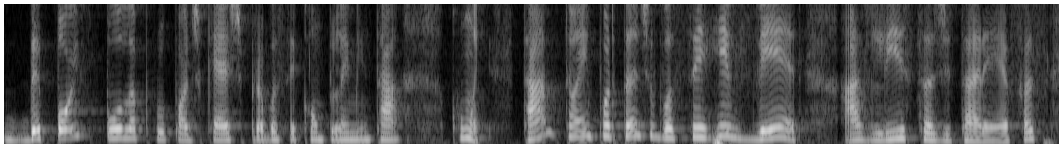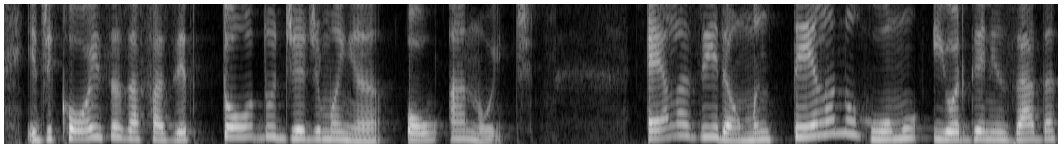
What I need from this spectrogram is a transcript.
depois pula para o podcast para você complementar com esse, tá? Então é importante você rever as listas de tarefas e de coisas a fazer todo dia de manhã ou à noite. Elas irão mantê-la no rumo e organizada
